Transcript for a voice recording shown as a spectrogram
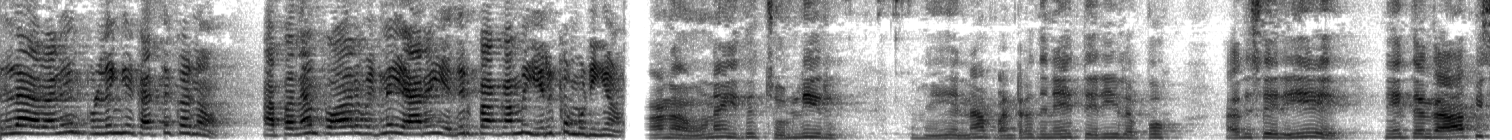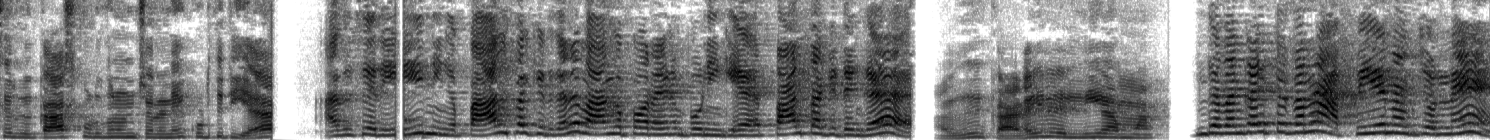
எல்லா வேலையும் பிள்ளைங்க கத்துக்கணும். அப்பதான் போற வீட்ல யாரையும் எதிர்பார்க்காம இருக்க முடியும். ஆனா உன இதை சொல்லிரு. என்ன பண்றதுனே தெரியல போ. அது சரி. நேத்து அந்த ஆபீஸருக்கு காசு கொடுக்கணும்னு சொன்னே கொடுத்துட்டியா? அது சரி. நீங்க பால் பாக்கெட் தானே வாங்க போறேன்னு போனீங்க. பால் பாக்கெட்டுங்க அது கடையில இல்லையாமா இந்த வெங்காயத்தை தானே அப்பயே நான் சொன்னேன்.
